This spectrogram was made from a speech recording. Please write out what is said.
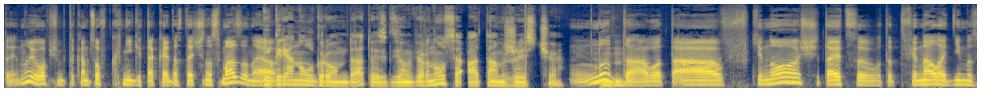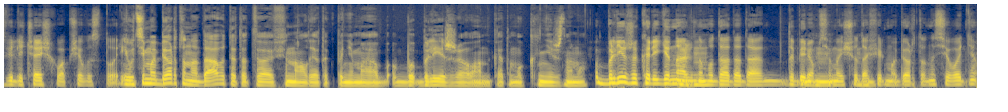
Ну и, в общем-то, концовка книги такая достаточно смазанная. И грянул гром, да? То есть, где он вернулся, а там жесть что. Ну mm-hmm. да, вот. А в кино считается вот этот финал одним из величайших вообще в истории. И у Тима Бертона, да, вот этот э, финал, я так понимаю, ближе он к этому книжному. Ближе к оригинальному, mm-hmm. да-да-да. Доберемся mm-hmm. мы еще mm-hmm. до фильма Бертона сегодня.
